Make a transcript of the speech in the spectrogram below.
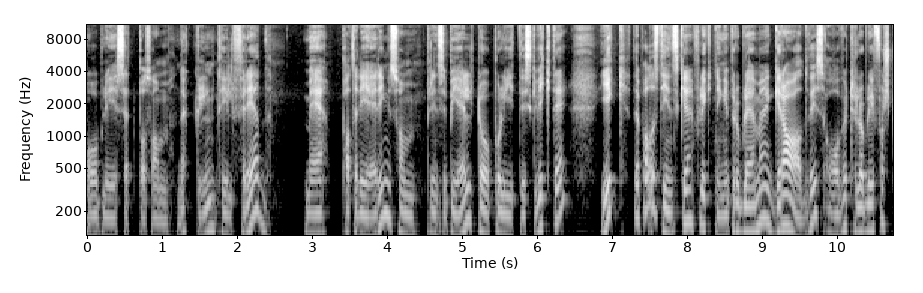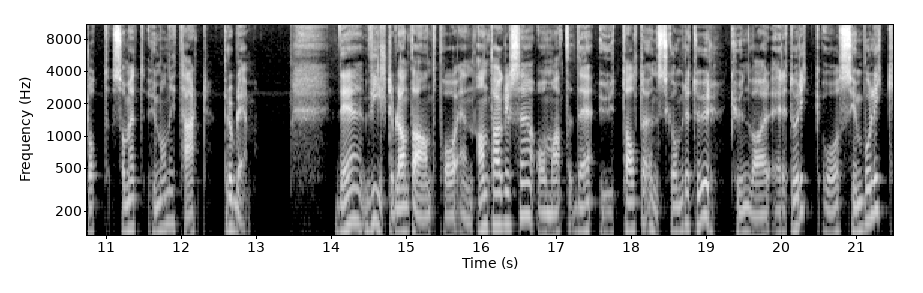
å bli sett på som nøkkelen til fred, med patriering som prinsipielt og politisk viktig, gikk det palestinske flyktningeproblemet gradvis over til å bli forstått som et humanitært problem. Det hvilte bl.a. på en antagelse om at det uttalte ønsket om retur kun var retorikk og symbolikk,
